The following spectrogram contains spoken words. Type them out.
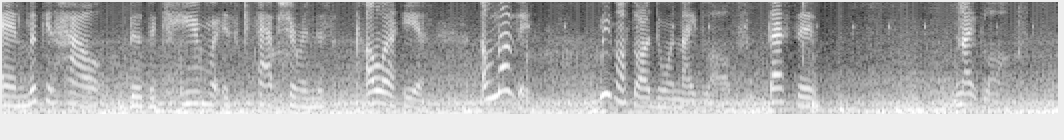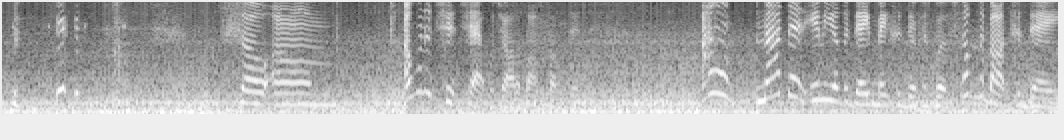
And look at how the, the camera is capturing this color here. I love it. We're gonna start doing night vlogs. That's it. Night vlogs. so um I wanna chit chat with y'all about something not that any other day makes a difference but something about today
